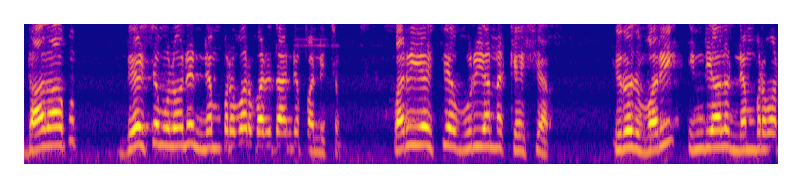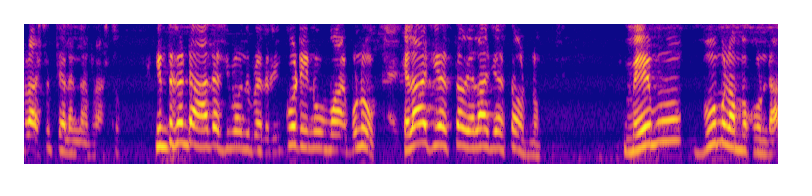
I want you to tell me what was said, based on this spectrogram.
దాదాపు దేశంలోనే నెంబర్ వన్ వరి ధాన్యం పండించాం. వరి వేస్తే ఉరి అన్న కేసీఆర్. ఈరోజు వరి ఇండియాలో నెంబర్ వన్ రాష్ట్రం తెలంగాణ రాష్ట్రం. ఇంతకంటే ఆదర్శమే ఉంది బ్రదర్. ఇంకోటి నువ్వు మా నువ్వు ఎలా చేస్తావు ఎలా చేస్తావు అంటున్నావు. మేము భూములు అమ్మకుండా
